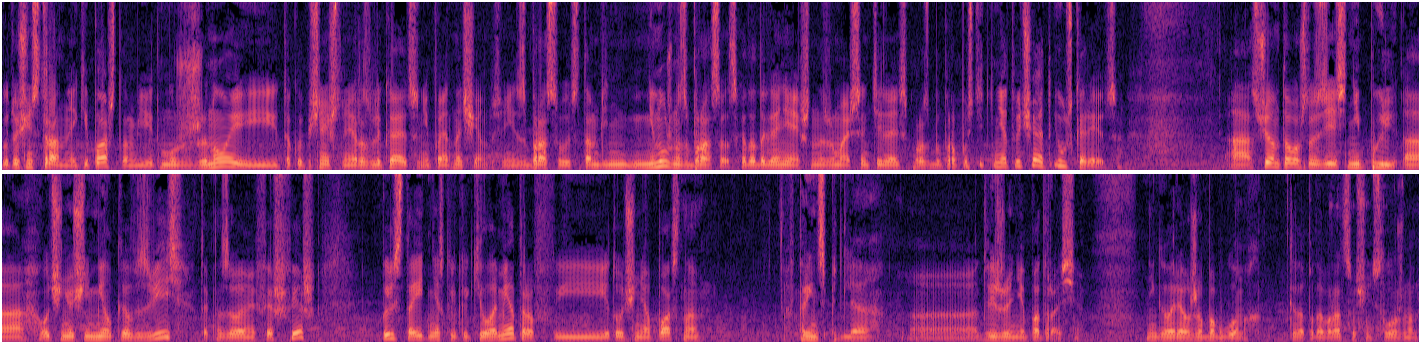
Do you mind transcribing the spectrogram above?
Это очень странный экипаж, там едет муж с женой, и такое впечатление, что они развлекаются непонятно чем. То есть они сбрасываются там, где не нужно сбрасываться, когда догоняешь, нажимаешь Сентинель с просьбой пропустить, они отвечают и ускоряются. А с учетом того, что здесь не пыль, а очень-очень мелкая взвесь, так называемый феш-феш, пыль стоит несколько километров, и это очень опасно, в принципе, для Э, движение по трассе, не говоря уже об обгонах, когда подобраться очень сложно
